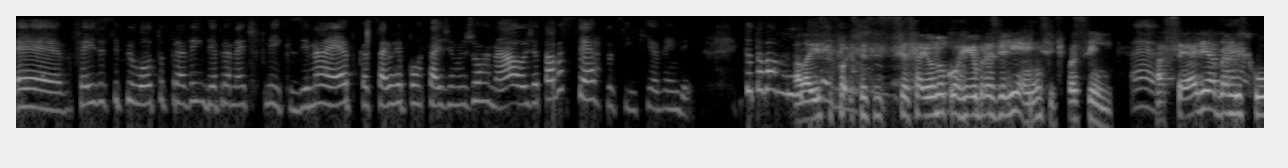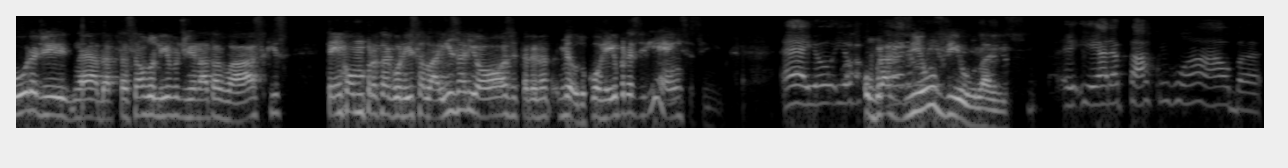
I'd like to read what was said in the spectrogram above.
é, fez esse piloto para vender para Netflix. E na época saiu reportagem no jornal, já estava certo assim que ia vender. Então tava muito. Fala isso, você saiu no Correio Brasiliense, tipo assim, é. a série A Dama é. Escura, de né, adaptação do livro de Renata Vasques, tem como protagonista Laís Ariosa, meu, do Correio Brasiliense, assim. É, eu, eu o Brasil era... viu, Laís. E era par com Juan Alba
